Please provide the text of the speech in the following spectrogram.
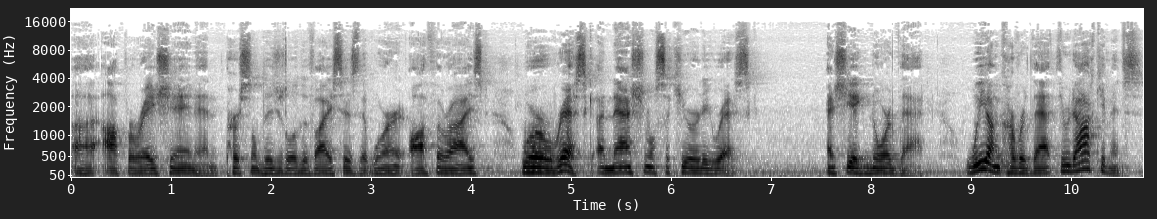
uh, operation and personal digital devices that weren't authorized were a risk, a national security risk. And she ignored that. We uncovered that through documents.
